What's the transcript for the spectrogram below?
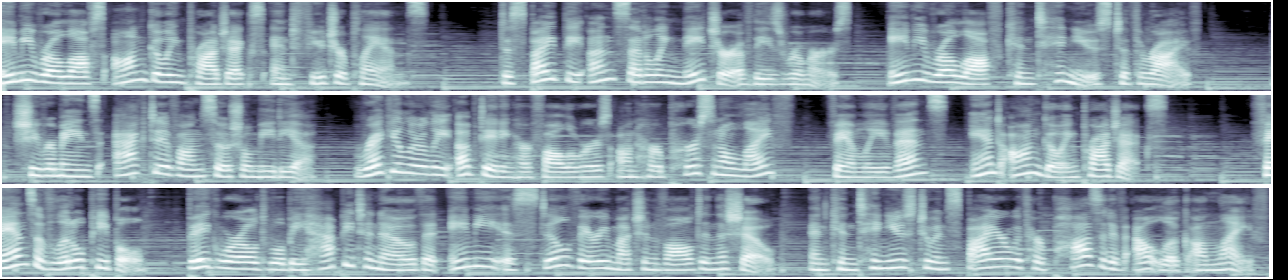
Amy Roloff's ongoing projects and future plans. Despite the unsettling nature of these rumors, Amy Roloff continues to thrive. She remains active on social media, regularly updating her followers on her personal life, family events, and ongoing projects. Fans of Little People, Big World will be happy to know that Amy is still very much involved in the show and continues to inspire with her positive outlook on life.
